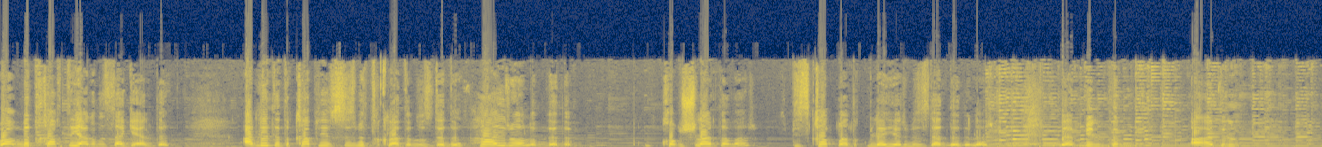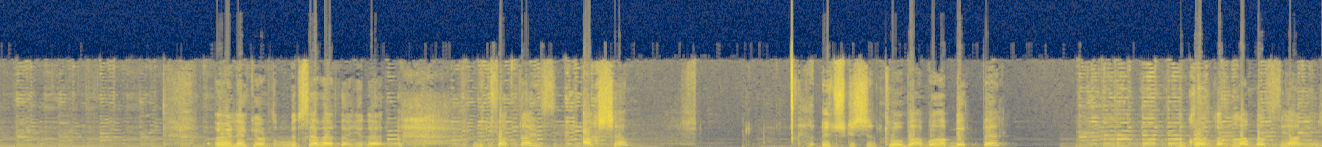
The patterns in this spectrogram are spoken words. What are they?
Muhammed kalktı yanımıza geldi. Anne dedi kapıyı siz mi tıkladınız dedi. Hayır oğlum dedim. Komşular da var. Biz kalkmadık bile yerimizden dediler. Ben bildim Adil. Öyle gördüm. Bir sefer de yine mutfaktayız. Akşam. Üç kişi Tuğba, Muhammed ben. Bu koridorun lambası yanıyor.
